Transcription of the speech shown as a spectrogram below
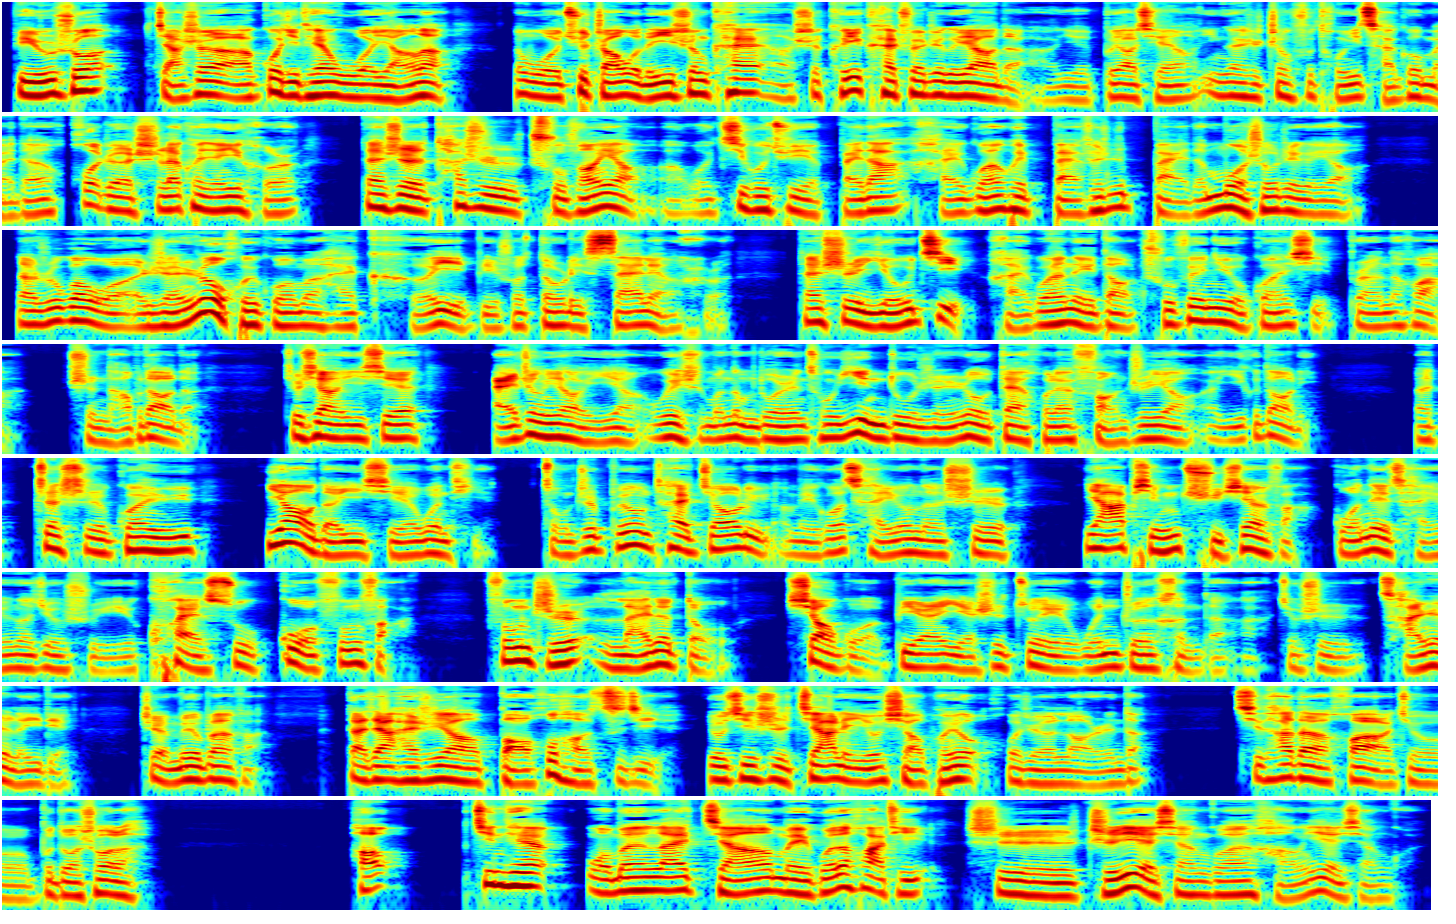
比如说，假设啊，过几天我阳了，那我去找我的医生开啊，是可以开出来这个药的啊，也不要钱，应该是政府统一采购买单，或者十来块钱一盒。但是它是处方药啊，我寄回去也白搭，海关会百分之百的没收这个药。那如果我人肉回国嘛，还可以，比如说兜里塞两盒。但是邮寄海关那道，除非你有关系，不然的话是拿不到的。就像一些癌症药一样，为什么那么多人从印度人肉带回来仿制药？一个道理。那这是关于药的一些问题。总之不用太焦虑啊。美国采用的是压平曲线法，国内采用的就属于快速过峰法，峰值来的陡，效果必然也是最稳准狠的啊，就是残忍了一点，这也没有办法。大家还是要保护好自己，尤其是家里有小朋友或者老人的。其他的话就不多说了。好，今天我们来讲美国的话题，是职业相关、行业相关。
